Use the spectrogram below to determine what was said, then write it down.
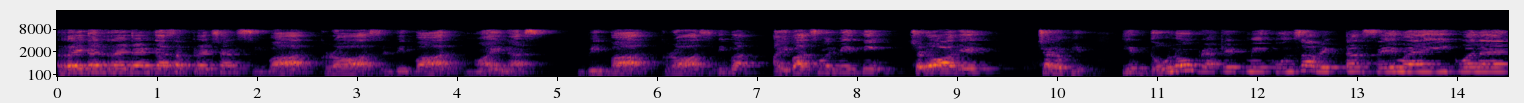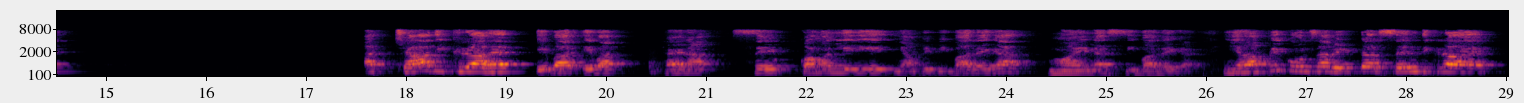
right hand right hand का subtraction C bar cross D bar minus B bar cross D bar. आई बात समझ में इतनी? चलो आगे। चलो फिर। ये दोनों ब्रैकेट में कौन सा वेक्टर सेम है इक्वल है? अच्छा दिख रहा है। ए बार ए बार। है ना? सेम कॉमन ले लिए। यहाँ पे बी बार रहेगा। माइनस सी बार रहेगा। यहाँ पे कौन सा वेक्टर सेम दिख रहा है?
